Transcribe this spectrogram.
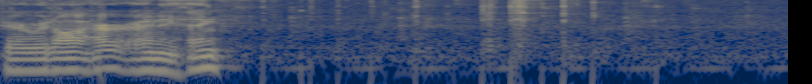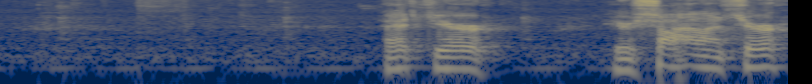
Sure we don't hurt anything. That's your, your silencer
